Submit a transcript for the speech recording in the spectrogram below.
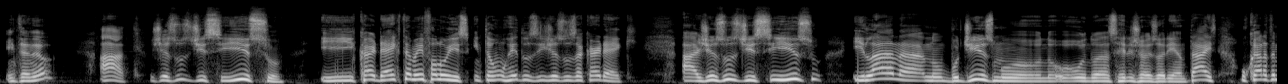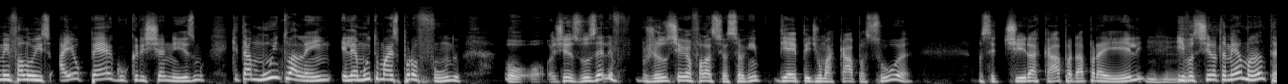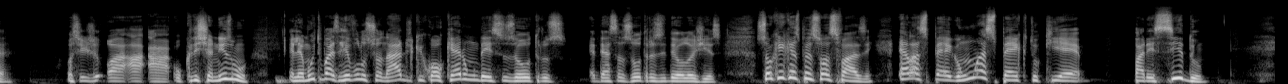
Entendeu? Ah, Jesus disse isso e Kardec também falou isso. Então vamos reduzir Jesus a Kardec. Ah, Jesus disse isso e lá na- no budismo, no- nas religiões orientais, o cara também falou isso. Aí eu pego o cristianismo, que tá muito além, ele é muito mais profundo. O, o- Jesus, ele, Jesus chega a falar assim: ó, se alguém vier pedir uma capa sua, você tira a capa, dá pra ele Uhum. e você tira também a manta. Ou seja, a- a- a- o cristianismo ele é muito mais revolucionário do que qualquer um desses outros dessas outras ideologias. Só que o que as pessoas fazem? Elas pegam um aspecto que é parecido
